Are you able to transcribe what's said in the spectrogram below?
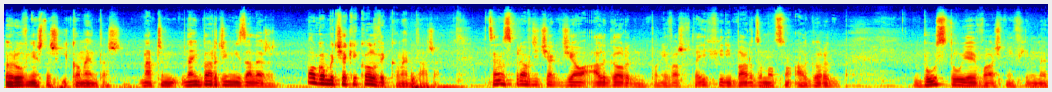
również też i komentarz, na czym najbardziej mi zależy. Mogą być jakiekolwiek komentarze. Chcę sprawdzić, jak działa algorytm, ponieważ w tej chwili bardzo mocno algorytm boostuje właśnie filmy,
